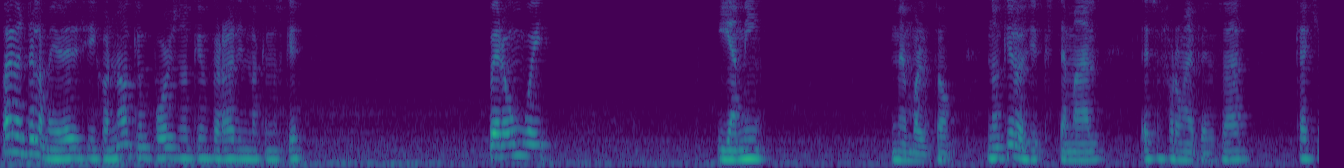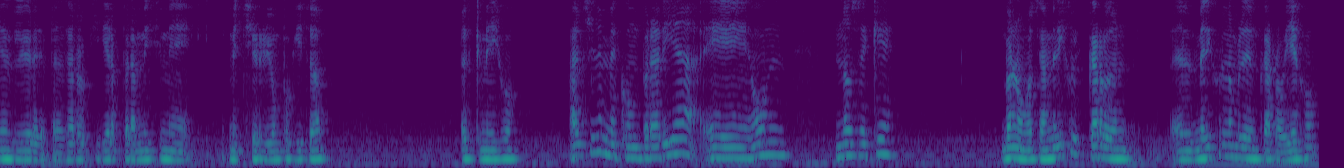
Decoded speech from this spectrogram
Obviamente la mayoría dijo, no, que un Porsche, no, que un Ferrari, no, que no es que. Pero un güey. Y a mí me molestó no quiero decir que esté mal esa forma de pensar. Cada quien es libre de pensar lo que quiera, pero a mí sí me, me chirrió un poquito. Es que me dijo, al chile me compraría eh, un no sé qué. Bueno, o sea, me dijo el carro de me dijo el nombre de un carro viejo.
